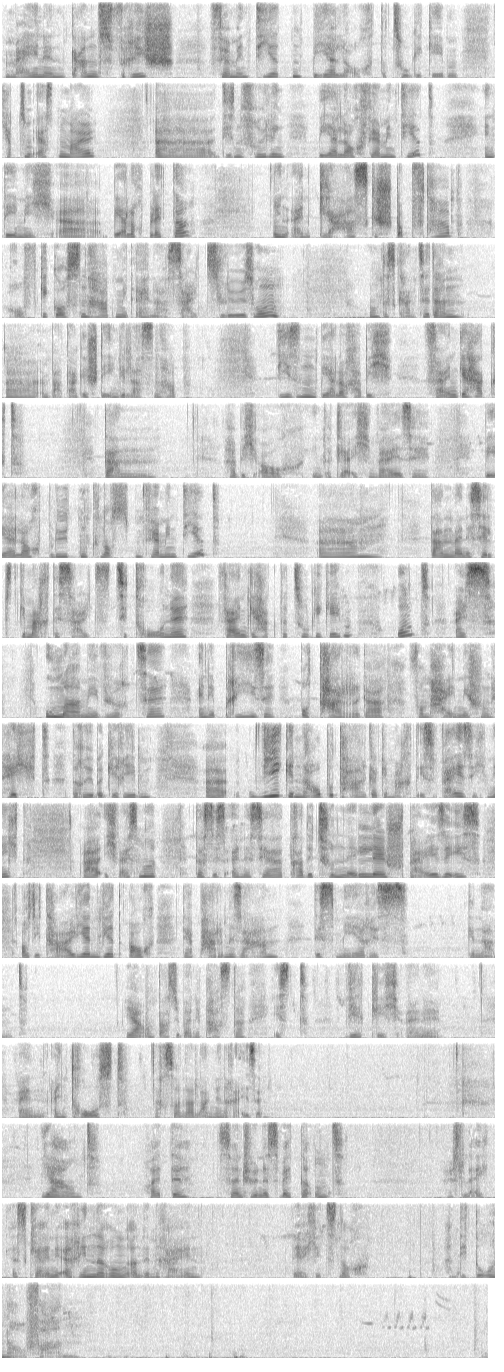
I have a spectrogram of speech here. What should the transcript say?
meinen ganz frisch fermentierten Bärlauch dazugegeben. Ich habe zum ersten Mal äh, diesen Frühling Bärlauch fermentiert, indem ich äh, Bärlauchblätter in ein Glas gestopft habe, aufgegossen habe mit einer Salzlösung und das Ganze dann äh, ein paar Tage stehen gelassen habe. Diesen Bärlauch habe ich fein gehackt. Dann habe ich auch in der gleichen Weise Bärlauchblütenknospen fermentiert. Ähm, dann meine selbstgemachte Salz-Zitrone fein gehackt dazugegeben und als Umami-Würze eine Prise Botarga vom heimischen Hecht darüber gerieben. Äh, wie genau Botarga gemacht ist, weiß ich nicht. Äh, ich weiß nur, dass es eine sehr traditionelle Speise ist. Aus Italien wird auch der Parmesan des Meeres genannt. Ja, und das über eine Pasta ist wirklich eine, ein, ein Trost nach so einer langen Reise. Ja, und heute so ein schönes Wetter und als, als kleine Erinnerung an den Rhein werde ich jetzt noch an die Donau fahren.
